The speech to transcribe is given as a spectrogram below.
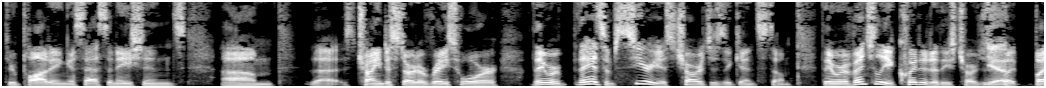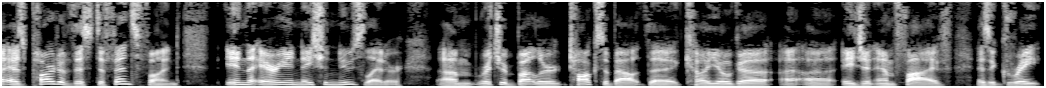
through plotting assassinations, um, the, trying to start a race war. They were, they had some serious charges against them. They were eventually acquitted of these charges, Yeah. but, but as part of this defense fund, in the Aryan Nation newsletter, um, Richard Butler talks about the Cuyahoga uh, uh, Agent M5 as a great,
